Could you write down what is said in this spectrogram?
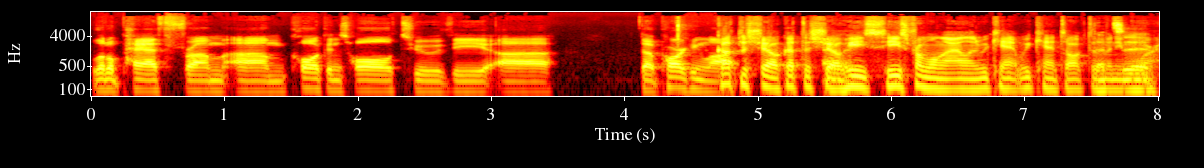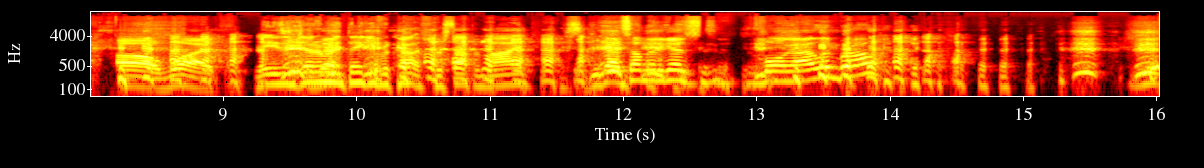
A little path from um, Calkins Hall to the uh, the parking lot. Cut the show. Cut the show. And- He's he's from Long Island. We can't we can't talk to him That's it. anymore. oh, what? Ladies and gentlemen, thank you for co- for stopping by. You got something against Long Island, bro? You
